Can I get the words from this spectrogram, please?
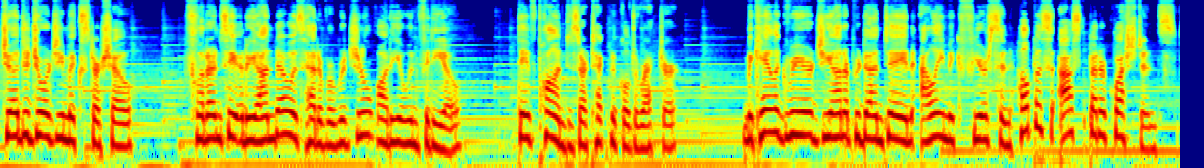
Joe DeGiorgi mixed our show. Florencia Iriondo is head of original audio and video. Dave Pond is our technical director. Michaela Greer, Gianna Prudente, and Ali McPherson help us ask better questions.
